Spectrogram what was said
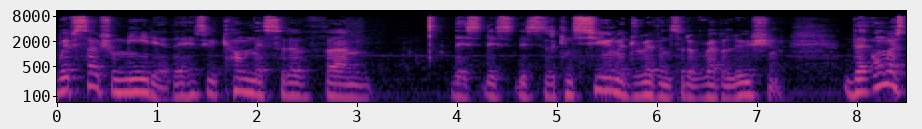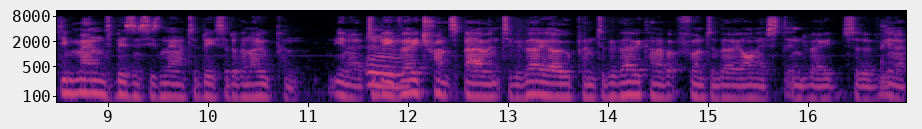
with social media there has become this sort of um, this this this sort of consumer driven sort of revolution that almost demands businesses now to be sort of an open you know to be very transparent to be very open to be very kind of upfront and very honest and very sort of you know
